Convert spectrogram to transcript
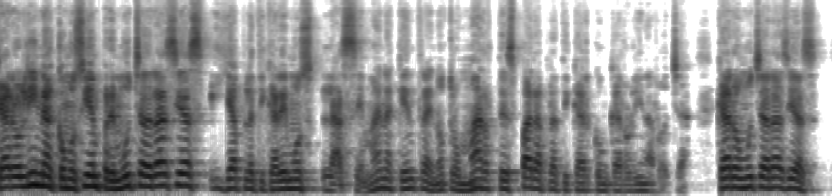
Carolina, como siempre, muchas gracias y ya platicaremos la semana que entra en otro martes para platicar con Carolina Rocha. Caro, muchas gracias.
